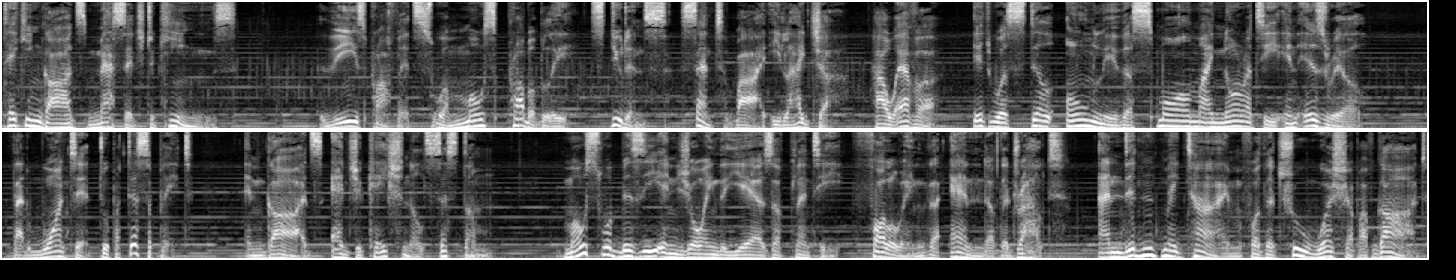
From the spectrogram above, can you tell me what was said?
taking God's message to kings these prophets were most probably students sent by Elijah. However, it was still only the small minority in Israel that wanted to participate in God's educational system. Most were busy enjoying the years of plenty following the end of the drought and didn't make time for the true worship of God.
